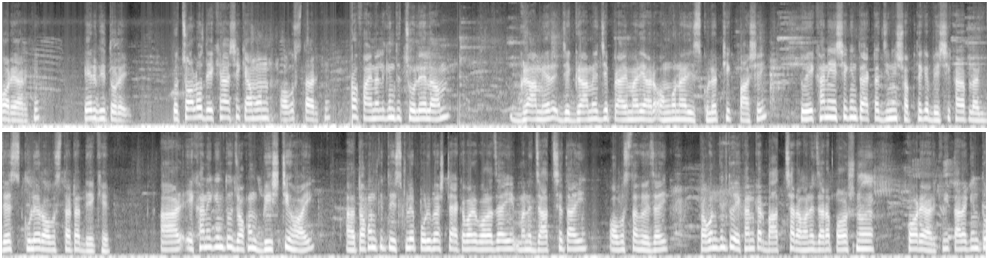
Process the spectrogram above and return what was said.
করে আর কি এর ভিতরেই। তো চলো দেখে আসি কেমন অবস্থা আর কি। ফাইনালি কিন্তু চলে এলাম গ্রামের, যে গ্রামের যে প্রাইমারি আর অঙ্গনারী স্কুলের ঠিক পাশেই। তো এখানে এসে কিন্তু একটা জিনিস সব থেকে বেশি খারাপ লাগছে স্কুলের অবস্থাটা দেখে। আর এখানে কিন্তু যখন বৃষ্টি হয় তখন কিন্তু স্কুলের পরিবেশটা একেবারে বলা যায় মানে যাচ্ছে তাই অবস্থা হয়ে যায়। তখন কিন্তু এখানকার বাচ্চারা মানে যারা পড়াশুনো করে আর কি, তারা কিন্তু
